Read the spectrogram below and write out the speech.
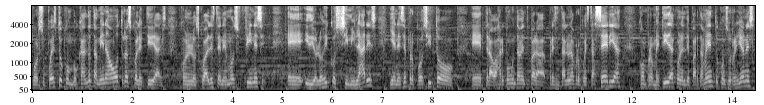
Por supuesto, convocando también a otras colectividades con los cuales tenemos fines eh, ideológicos similares y en ese propósito eh, trabajar conjuntamente para presentarle una propuesta seria, comprometida con el departamento, con sus regiones,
